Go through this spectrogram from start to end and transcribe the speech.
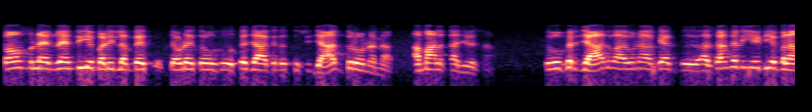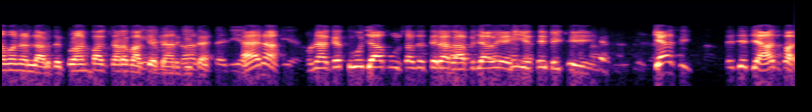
قوم رہی ہے بڑی لمبے چوڑے، تو اتنے جا کے تھی جہاد کرو نا امالکا جڑے سن۔ تو پھر جہاد باغ انہیں آخیا اصل تو نہیں ایڈیا بلاوا نہ لڑتے قرآن پاک سارا واقعہ بیان کیا ہے۔ نا؟ انہیں آخیا تو جا موسا تیرا رب جائے اہی اتنے بیٹھے۔ کیا سی؟ جی جہاد فر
